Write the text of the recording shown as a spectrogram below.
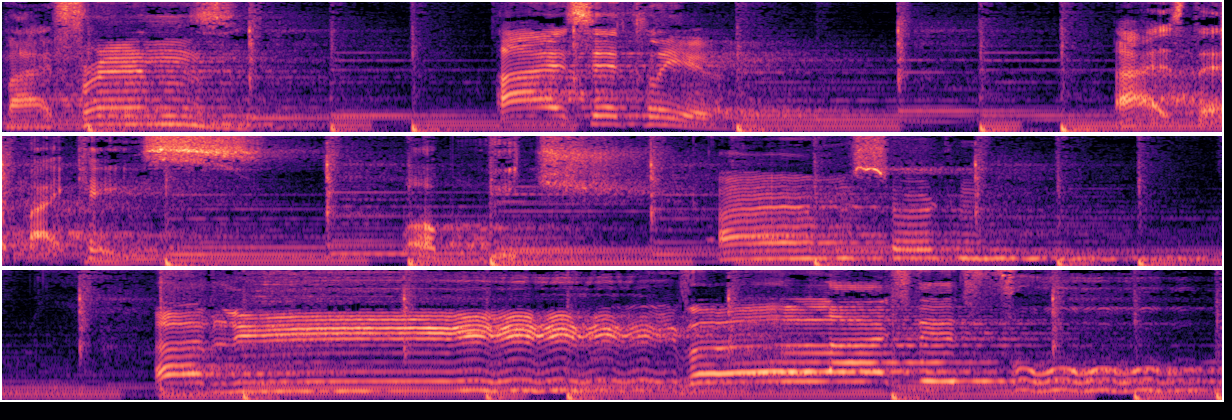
My friends, I said clear. I state my case, of which I'm certain. I've lived a life that full.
